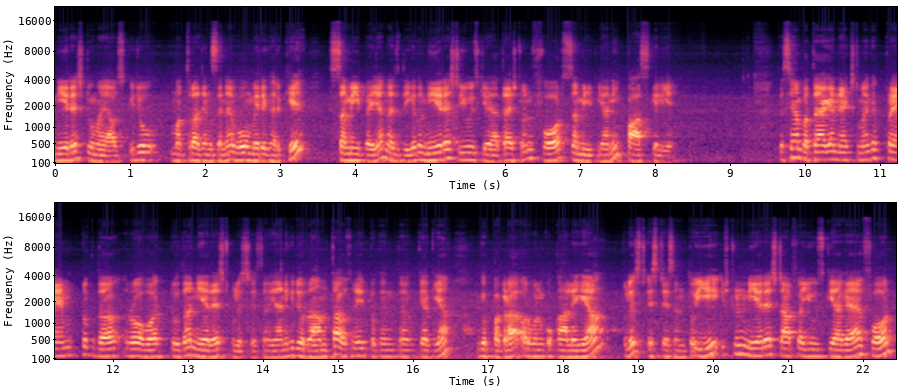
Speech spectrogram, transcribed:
नियरेस्ट टू माई हाउस की जो मथुरा जंक्शन है, वो मेरे घर के समीप है या नज़दीक है। तो नियरेस्ट यूज़ किया जाता है स्टूडेंट फॉर समीप, यानी पास के लिए। जैसे यहाँ बताया गया नेक्स्ट में कि प्रेम टुक द रोवर to the nearest police station यानी कि जो राम था, उसने टुक क्या किया? उनको पकड़ा और उनको कहाँ ले गया? Police station. तो ये स्टूडेंट नियरेस्ट आपका यूज़ किया गया है फॉर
